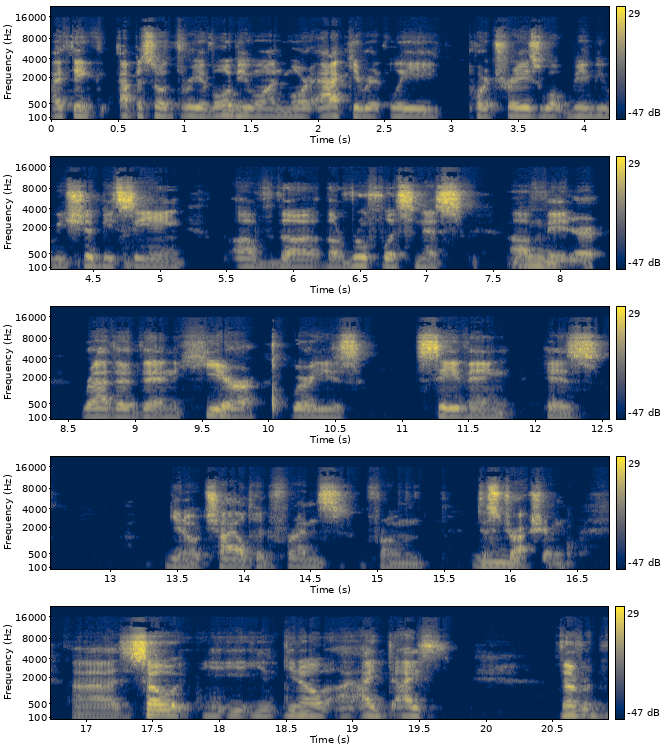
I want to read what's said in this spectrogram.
i think episode 3 of obi-wan more accurately portrays what maybe we should be seeing of the the ruthlessness of mm. vader rather than here where he's saving his you know childhood friends from mm. destruction mm. uh, so you, you know I, I the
